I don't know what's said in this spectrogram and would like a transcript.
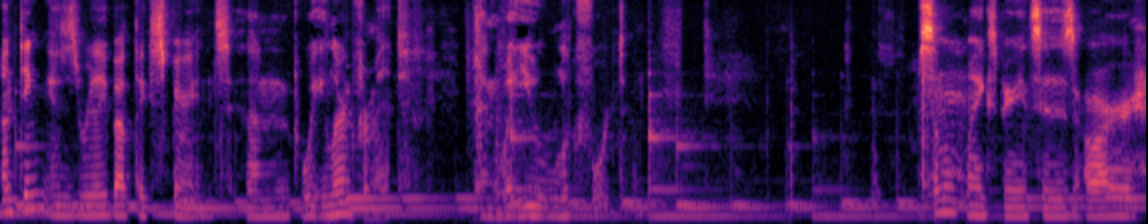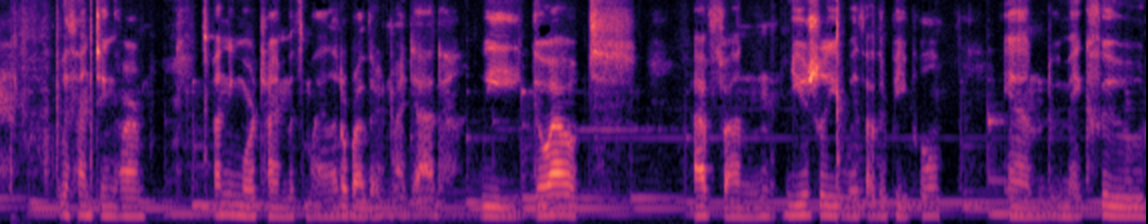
Hunting is really about the experience and what you learn from it and what you look forward to. Some of my experiences are with hunting are spending more time with my little brother and my dad. We go out, have fun, usually with other people, and we make food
